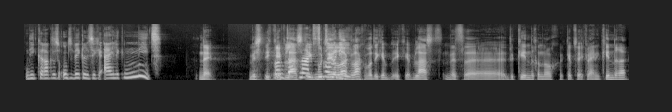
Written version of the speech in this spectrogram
die karakters ontwikkelen zich eigenlijk niet. Nee. Ik, heb laatst, ik het moet heel lang lachen, want ik heb, ik heb laatst met eh, de kinderen nog, ik heb twee kleine kinderen,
